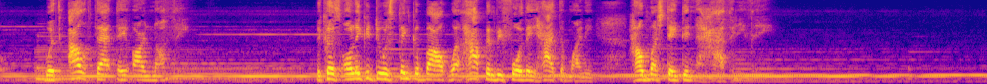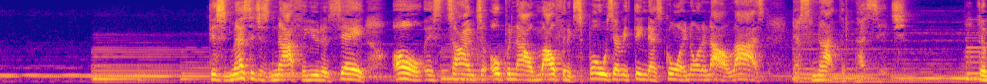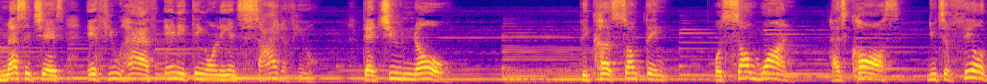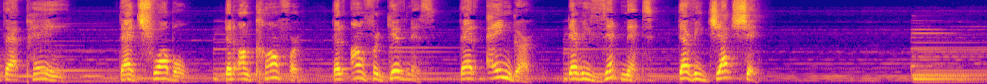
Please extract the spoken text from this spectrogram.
without that they are nothing. Because all they could do is think about what happened before they had the money, how much they didn't have anything. This message is not for you to say, oh, it's time to open our mouth and expose everything that's going on in our lives. That's not the message. The message is if you have anything on the inside of you that you know because something or someone has caused you to feel that pain, that trouble, that uncomfort, that unforgiveness, that anger, that resentment, that rejection.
